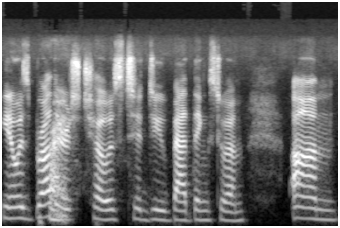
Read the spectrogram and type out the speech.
You know, his brothers right. chose to do bad things to him. Um,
